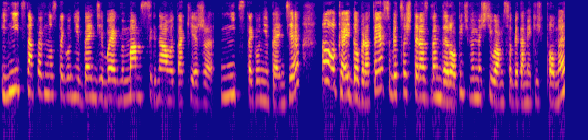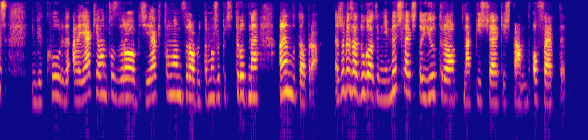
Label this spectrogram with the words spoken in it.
i nic na pewno z tego nie będzie, bo jakby mam sygnały takie, że nic z tego nie będzie, no okej, dobra, to ja sobie coś teraz będę robić, wymyśliłam sobie tam jakiś pomysł i mówię, kurde, ale jak ja mam to zrobić, jak to mam zrobić, to może być trudne, ale no dobra, żeby za długo o tym nie myśleć, to jutro napiszę jakieś tam oferty.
